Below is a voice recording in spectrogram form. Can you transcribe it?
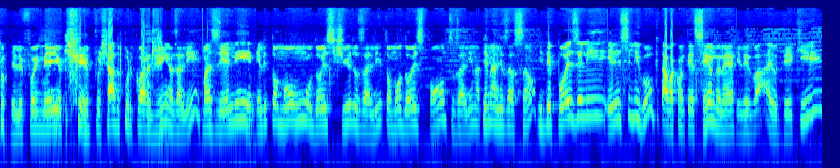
ele foi meio que puxado por cordinhas ali, mas ele, ele tomou um ou dois tiros ali, tomou dois pontos ali na penalização e depois ele, ele se ligou o que estava acontecendo, né? Ele vai, ah, eu tenho que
